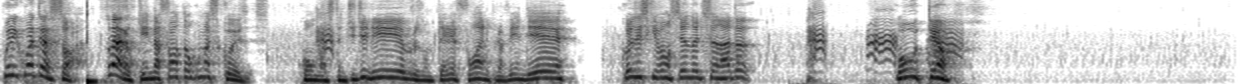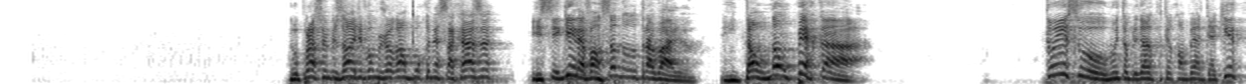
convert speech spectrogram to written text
Por enquanto é só. Claro que ainda falta algumas coisas. Como uma estante de livros, um telefone para vender. Coisas que vão sendo adicionadas com o tempo. No próximo episódio vamos jogar um pouco nessa casa e seguir avançando no trabalho. Então não perca! Então é isso, muito obrigado por ter acompanhado até aqui.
